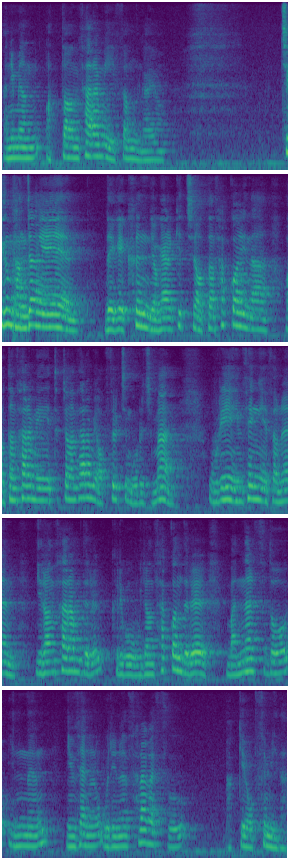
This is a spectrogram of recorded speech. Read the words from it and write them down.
아니면 어떤 사람이 있었는가요? 지금 당장에 내게 큰 영향을 끼친 어떤 사건이나 어떤 사람이 특정한 사람이 없을지 모르지만 우리의 인생에서는 이런 사람들을 그리고 이런 사건들을 만날 수도 있는 인생을 우리는 살아갈 수밖에 없습니다.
